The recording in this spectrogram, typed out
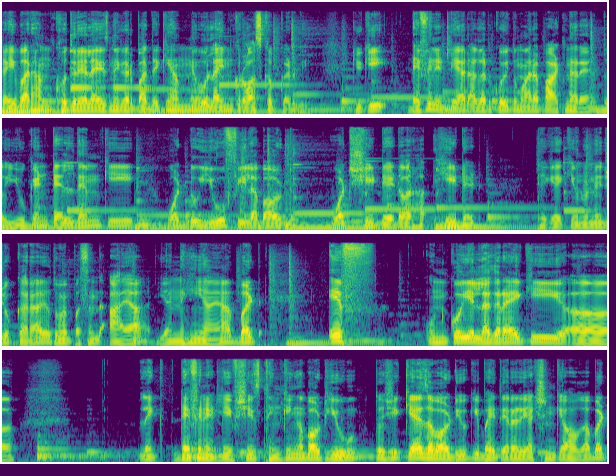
कई बार हम खुद रियलाइज़ नहीं कर पाते कि हमने वो लाइन क्रॉस कब कर दी। क्योंकि डेफिनेटली यार, अगर कोई तुम्हारा पार्टनर है तो यू कैन टेल देम कि what do you feel about what she did और ही डिड ठीक है? कि उन्होंने जो करा जो तुम्हें पसंद आया या नहीं आया बट इफ़ उनको ये लग रहा है कि like definitely if she is thinking about you तो शी केयर्स अबाउट यू कि भाई तेरा रिएक्शन क्या होगा? बट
